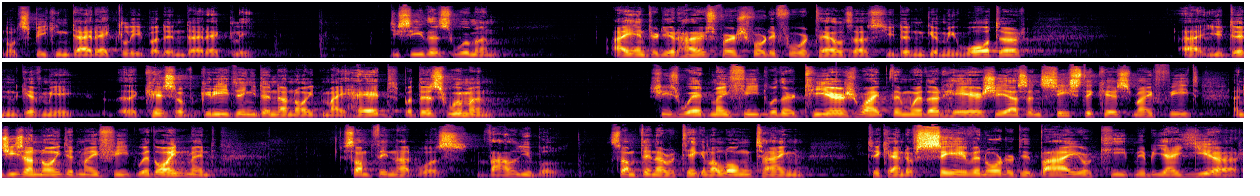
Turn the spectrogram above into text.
Not speaking directly, but indirectly. Do you see this woman? I entered your house, verse 44 tells us, You didn't give me water. Uh, you didn't give me a kiss of greeting. You didn't anoint my head. But this woman, she's wet my feet with her tears, wiped them with her hair. She hasn't ceased to kiss my feet, and she's anointed my feet with ointment. Something that was valuable something that would taken a long time to kind of save in order to buy or keep, maybe a year.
